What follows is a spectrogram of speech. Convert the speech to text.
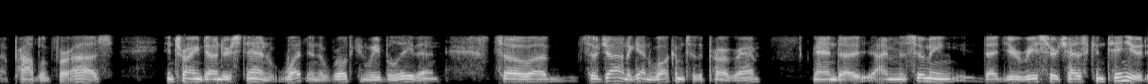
a problem for us in trying to understand what in the world can we believe in. So, uh, so John, again, welcome to the program. And uh, I'm assuming that your research has continued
